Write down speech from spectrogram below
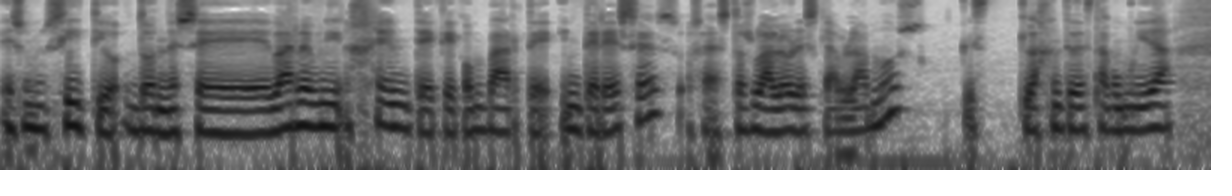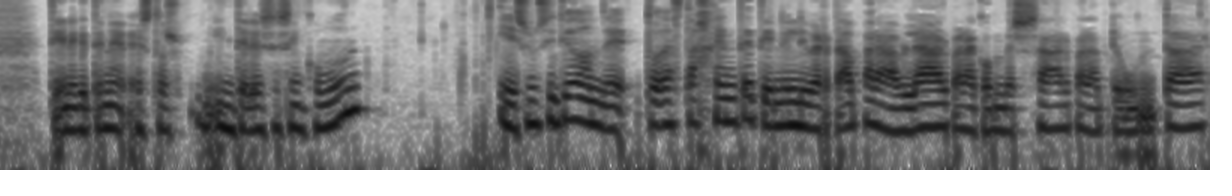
es un sitio donde se va a reunir gente que comparte intereses, o sea, estos valores que hablamos, que la gente de esta comunidad tiene que tener estos intereses en común y es un sitio donde toda esta gente tiene libertad para hablar, para conversar, para preguntar.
